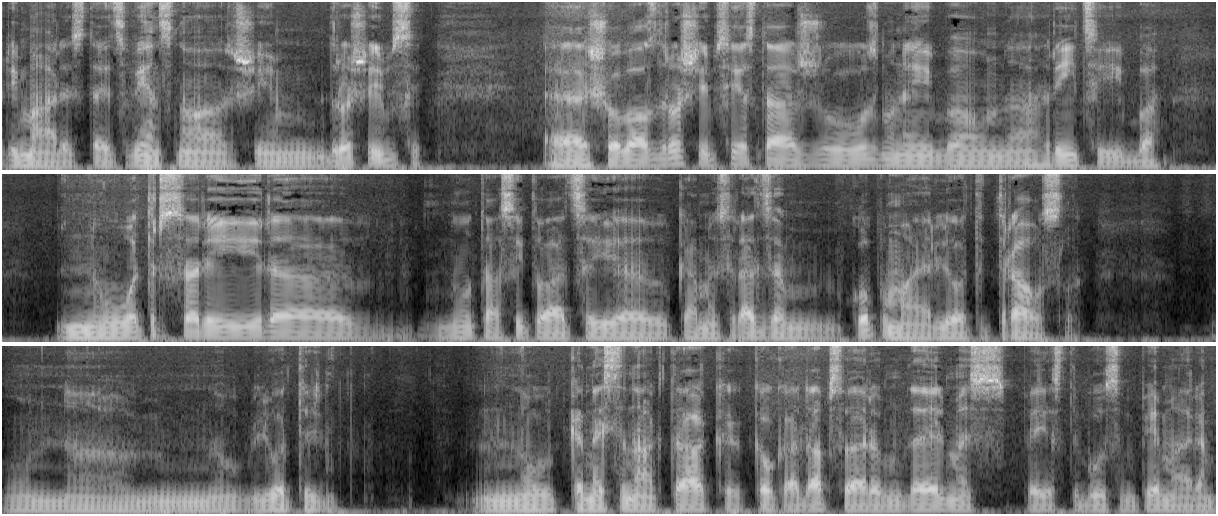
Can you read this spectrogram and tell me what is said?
primāri. Es teicu, viens no šīm drošības, eh, šo valsts drošības iestāžu uzmanība un eh, rīcība. Nu, otrs arī ir eh, nu, tā situācija, kā mēs redzam, kopumā ir ļoti trausla. Un, nu, ļoti nu, ka nesanāk tā, ka kaut kāda apsvēruma dēļ mēs spiesti būsim, piemēram,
